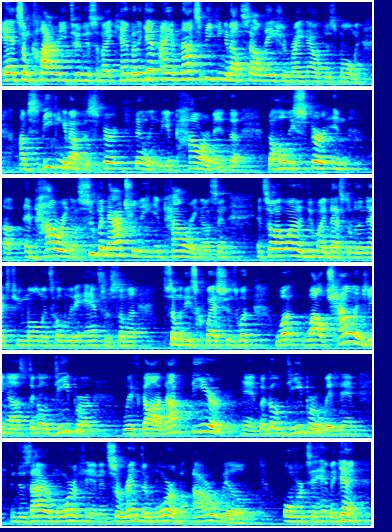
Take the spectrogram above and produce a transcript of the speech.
add some clarity to this if I can. But again, I am not speaking about salvation right now at this moment. I'm speaking about the Spirit filling, the empowerment, the, the Holy Spirit in, uh, empowering us, supernaturally empowering us. And, and so I want to do my best over the next few moments, hopefully, to answer some of, some of these questions what, what, while challenging us to go deeper with God, not fear Him, but go deeper with Him and desire more of Him and surrender more of our will over to Him. Again,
